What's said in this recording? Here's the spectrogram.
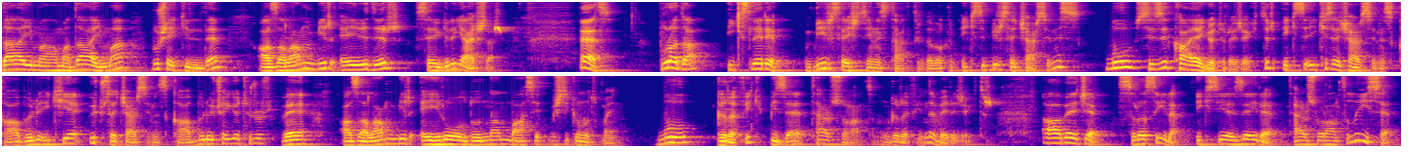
daima ama daima bu şekilde azalan bir eğridir sevgili gençler. Evet burada x'leri 1 seçtiğiniz takdirde bakın x'i 1 seçerseniz bu sizi k'ya götürecektir. X'i 2 seçerseniz k bölü 2'ye 3 seçerseniz k bölü 3'e götürür. Ve azalan bir eğri olduğundan bahsetmiştik unutmayın. Bu grafik bize ters orantının grafiğini de verecektir. ABC sırasıyla x, y, z ile ters orantılı ise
